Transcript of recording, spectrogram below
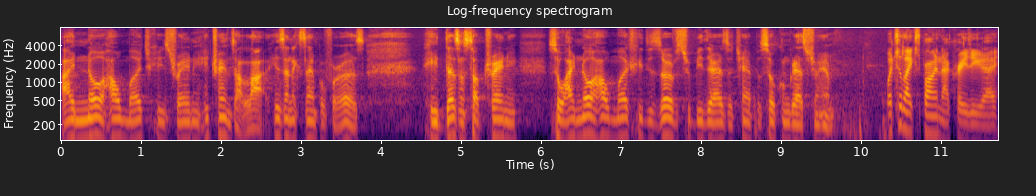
I know how much he's training. He trains a lot. He's an example for us. He doesn't stop training, so I know how much he deserves to be there as a champion. So congrats to him. What's it like sparring that crazy guy?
